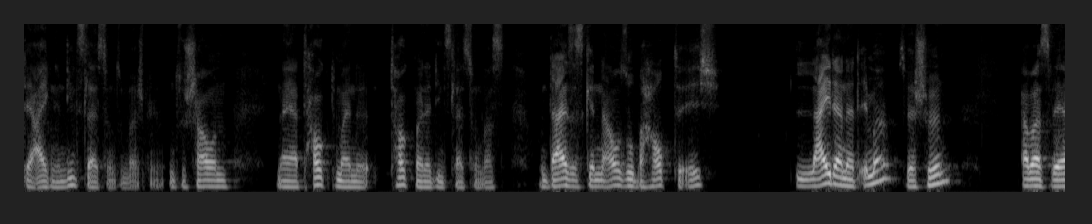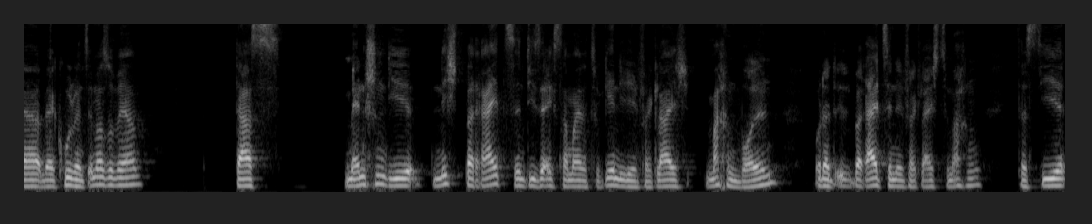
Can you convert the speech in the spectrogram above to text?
der eigenen Dienstleistung zum Beispiel und zu schauen, naja, taugt meine, taugt meine Dienstleistung was? Und da ist es genauso, behaupte ich, leider nicht immer, es wäre schön, aber es wäre wär cool, wenn es immer so wäre, dass Menschen, die nicht bereit sind, diese extra Meile zu gehen, die den Vergleich machen wollen oder bereit sind, den Vergleich zu machen, dass die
